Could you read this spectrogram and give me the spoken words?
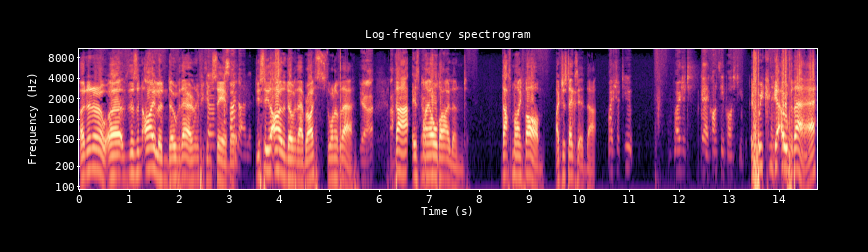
Oh no no no! Uh, there's an island over there. I don't know if you can So, see a it, but island. do you see the island over there, Bryce? The one over there. Yeah. I- That is my old island. That's my farm. I just exited that. Bryce, you're too... Bryce, you're too... Okay, I can't see past you. If we can get over there,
